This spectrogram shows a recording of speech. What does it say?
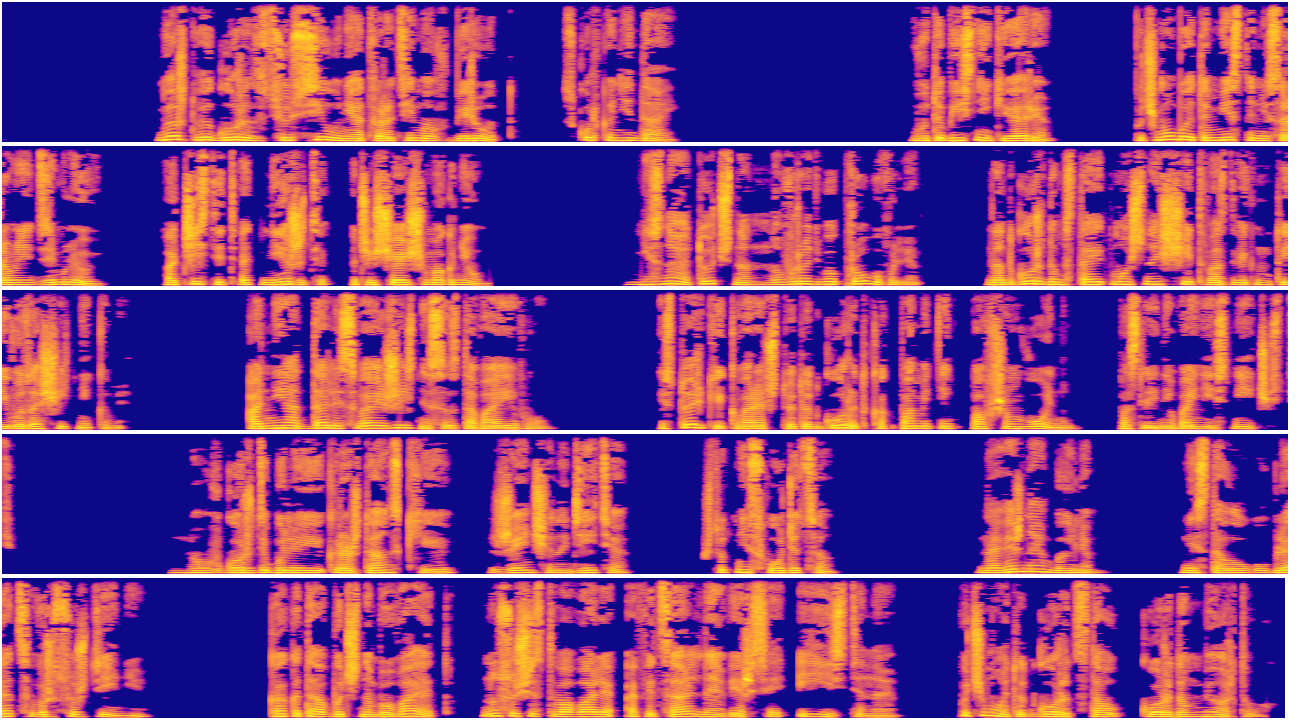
Мертвый город всю силу неотвратимо вберет, сколько ни дай. Вот объясни, Киаре, почему бы это место не сравнить с землей, очистить от нежити очищающим огнем? Не знаю точно, но вроде бы пробовали. Над городом стоит мощный щит, воздвигнутый его защитниками. Они отдали свои жизни, создавая его. Историки говорят, что этот город как памятник павшим воинам, последней войне с нечистью. Но в городе были и гражданские, женщины, дети. Что-то не сходится. Наверное, были. Не стала углубляться в рассуждения. Как это обычно бывает, но существовали официальная версия и истинная. Почему этот город стал городом мертвых?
